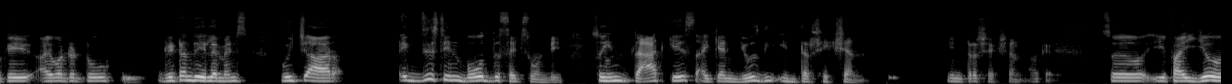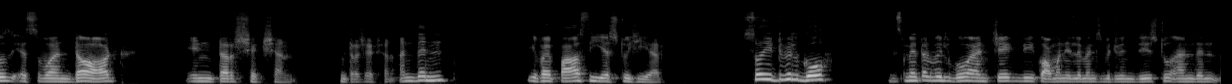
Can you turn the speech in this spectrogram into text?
Okay. I wanted to return the elements which are exist in both the sets only. So in that case, I can use the intersection. Intersection. Okay. So if I use S1 dot intersection, intersection, and then if I pass the S2 here, so it will go, this method will go and check the common elements between these two and then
